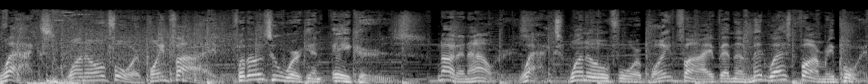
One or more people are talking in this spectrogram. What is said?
Wax 104.5. For those who work in acres, not in hours. Wax 104.5 and the Midwest Farm Report.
